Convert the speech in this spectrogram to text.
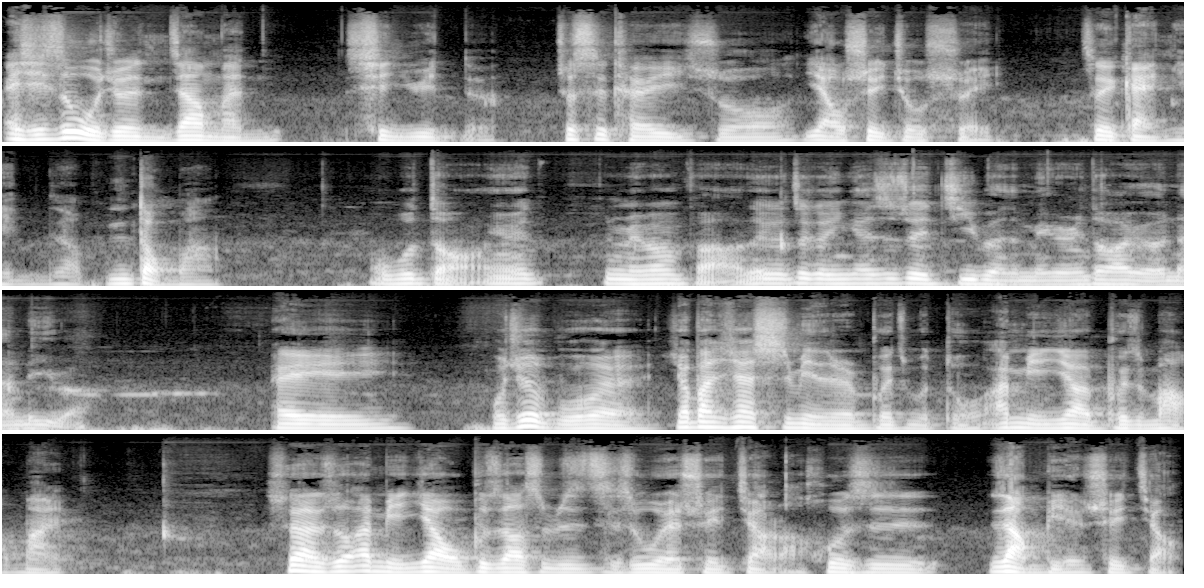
哎、其实我觉得你这样蛮幸运的，就是可以说要睡就睡这个概念，你知道你懂吗？我不懂，因为没办法，这个这个应该是最基本的，每个人都要有的能力吧。哎、我觉得不会，要不然现在失眠的人不会这么多，安眠药也不会这么好卖。虽然说安眠药，我不知道是不是只是为了睡觉了，或者是让别人睡觉。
